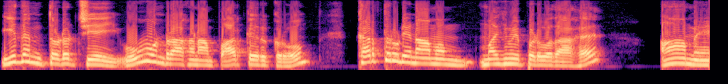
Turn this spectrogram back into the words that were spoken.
இதன் தொடர்ச்சியை ஒவ்வொன்றாக நாம் பார்க்க இருக்கிறோம். கர்த்தருடைய நாமம் மகிமைப்படுவதாக. ஆமே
